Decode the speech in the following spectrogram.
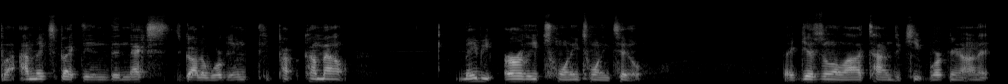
But I'm expecting the next God of War game to come out maybe early 2022. That gives them a lot of time to keep working on it,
